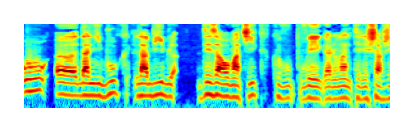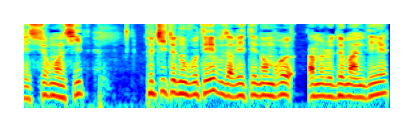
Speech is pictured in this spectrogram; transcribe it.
ou euh, dans l'ebook La Bible des aromatiques que vous pouvez également télécharger sur mon site. Petite nouveauté, vous avez été nombreux à me le demander.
